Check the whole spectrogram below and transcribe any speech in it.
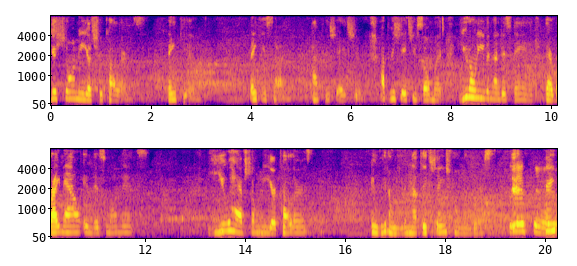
you're showing me your true colors. Thank you. Thank you, sir. I appreciate you. I appreciate you so much. You don't even understand that right now in this moment, you have shown me your colors, and we don't even have to exchange phone numbers. listen, Thank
